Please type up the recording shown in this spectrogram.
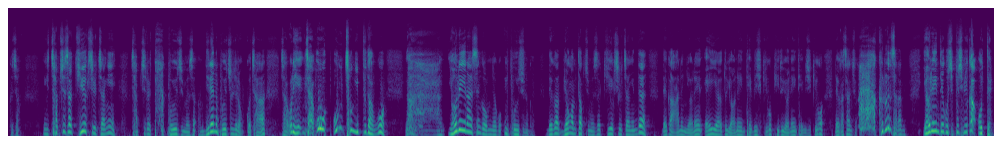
그죠? 이 잡지사 기획실장이 잡지를 딱 보여주면서 니네는 보여줄 일 없고 자, 자 우리 자 오 엄청 이쁘다고 야 연예인 할 생각 없냐고 이 보여주는 거예요. 내가 명함 딱 주면서 기획실장인데 내가 아는 연예인 A도 연예인 데뷔시키고 B도 연예인 데뷔시키고 내가 사실 아 그런 사람이 연예인 되고 싶으십니까? 어때?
